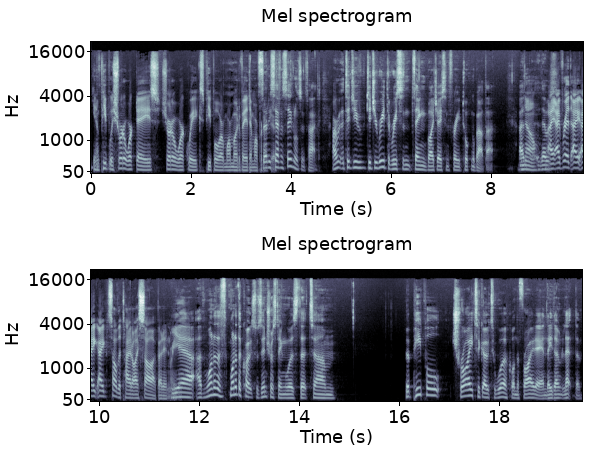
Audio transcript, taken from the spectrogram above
you know people with shorter work days, shorter work weeks, people are more motivated, they're more productive. Thirty-seven signals, in fact. I, did you did you read the recent thing by Jason Fried talking about that? Uh, No, was- I, I've read. I, I I saw the title. I saw it, but I didn't read. it. Yeah, uh, one of the one of the quotes was interesting was that um, that people try to go to work on the Friday and they don't let them,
